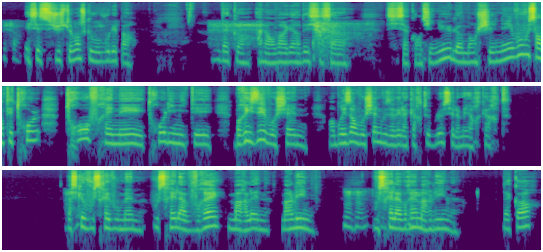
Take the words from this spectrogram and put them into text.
C'est ça. Et c'est justement ce que vous voulez pas. D'accord. Alors on va regarder si ça si ça continue. L'homme enchaîné. Vous vous sentez trop trop freiné, trop limité. Brisez vos chaînes. En brisant vos chaînes, vous avez la carte bleue. C'est la meilleure carte parce que vous serez vous-même. Vous serez la vraie Marlène, Marline. Mm-hmm. Vous serez la vraie Marline. D'accord?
